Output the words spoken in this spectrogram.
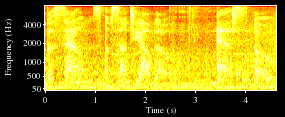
the sounds of Santiago. SOS.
